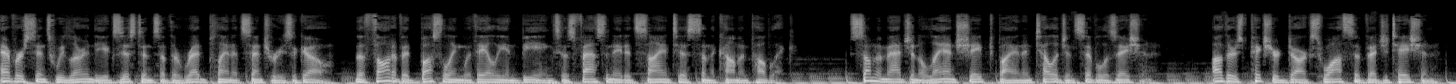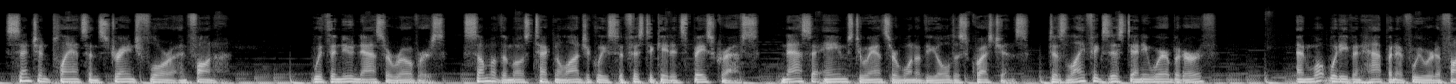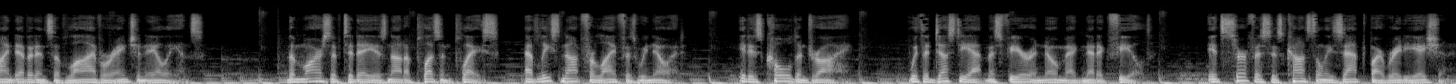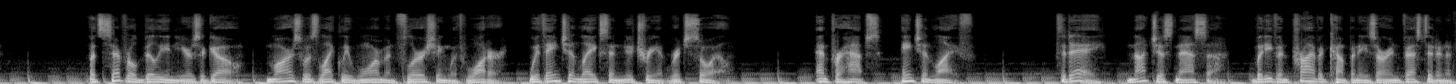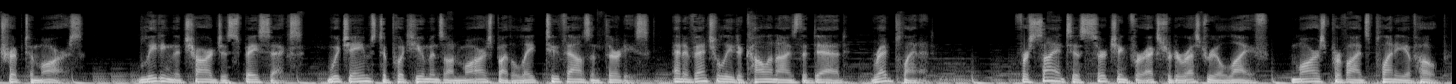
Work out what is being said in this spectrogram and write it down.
Ever since we learned the existence of the red planet centuries ago, the thought of it bustling with alien beings has fascinated scientists and the common public. Some imagine a land shaped by an intelligent civilization. Others pictured dark swaths of vegetation, sentient plants and strange flora and fauna. With the new NASA rovers, some of the most technologically sophisticated spacecrafts, NASA aims to answer one of the oldest questions, does life exist anywhere but Earth? And what would even happen if we were to find evidence of live or ancient aliens? The Mars of today is not a pleasant place, at least not for life as we know it. It is cold and dry. With a dusty atmosphere and no magnetic field. Its surface is constantly zapped by radiation. But several billion years ago, Mars was likely warm and flourishing with water, with ancient lakes and nutrient-rich soil. And perhaps, ancient life. Today, not just NASA, but even private companies are invested in a trip to Mars. Leading the charge is SpaceX, which aims to put humans on Mars by the late 2030s, and eventually to colonize the dead, red planet. For scientists searching for extraterrestrial life, Mars provides plenty of hope.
